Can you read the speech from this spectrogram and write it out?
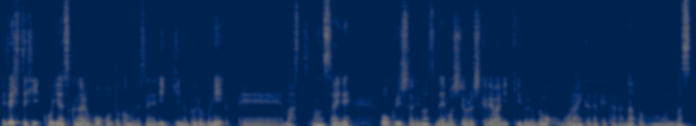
ぜひぜひ、こう安くなる方法とかもですね、リッキーのブログに、えー、満載でお送りしておりますので、もしよろしければ、リッキーブログもご覧いただけたらなと思います。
